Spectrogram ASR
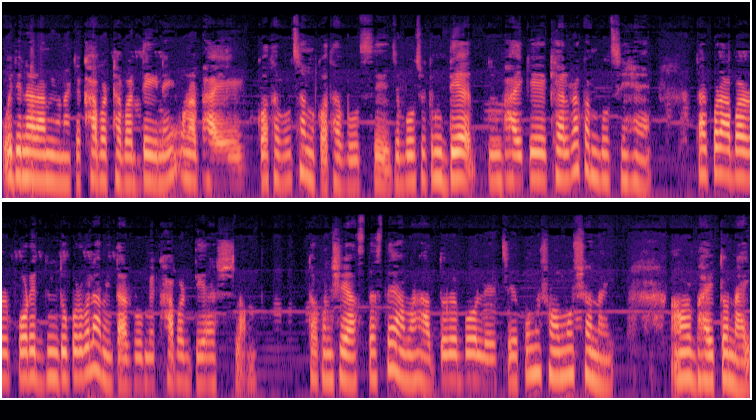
ওই দিন আর আমি ওনাকে খাবার টাবার দেই নাই। ওনার ভাই কথা বলছে, আমি কথা বলছি। যে বলছো, তুমি ভাইকে খেয়াল রাখো? আমি বলছি হ্যাঁ। তারপর আবার পরের দিন দুপুরবেলা আমি তার রুমে খাবার দিয়ে আসলাম। তখন সে আস্তে আস্তে আমার হাত ধরে বলে যে, কোনো সমস্যা নাই, আমার ভাই তো নাই।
